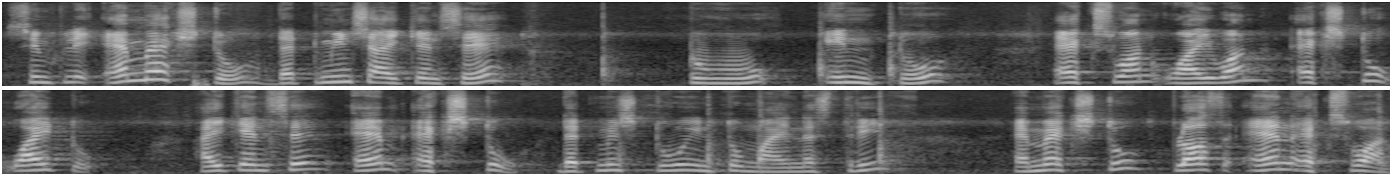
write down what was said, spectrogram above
simply m x 2 that means I can say 2 into x 1 y 1 x 2 y 2 I can say m x 2 that means 2 into minus 3 m x 2 plus n x 1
